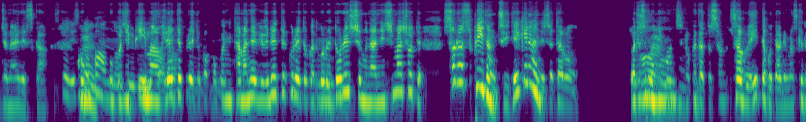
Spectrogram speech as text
じゃないですか。こそうですね、ここ種類にピーマンを入れてくれとか、うん。ここに玉ねぎを入れてくれとか、これうん。ドレッシング何にしましょうって、そのスピードについていけないんですよ、多分。私も日本人の方とササブウェイ行ったことありますけど、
